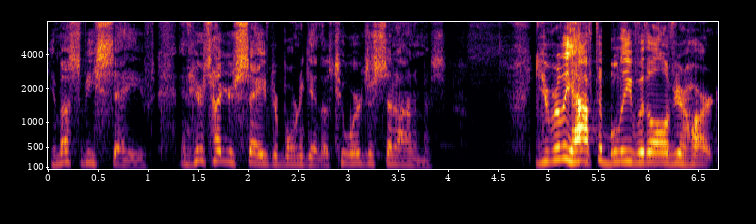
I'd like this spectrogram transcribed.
You must be saved. And here's how you're saved or born again. Those two words are synonymous. You really have to believe with all of your heart.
